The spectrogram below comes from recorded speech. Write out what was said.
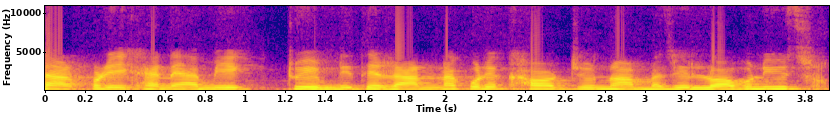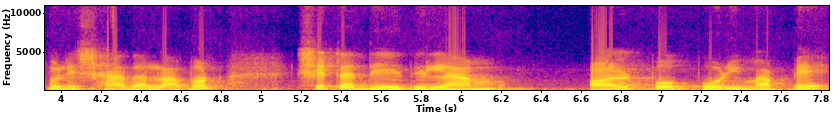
তারপরে এখানে আমি একটু এমনিতে রান্না করে খাওয়ার জন্য আমরা যে লবণ ইউজ করি, সাদা লবণ, সেটা দিয়ে দিলাম অল্প পরিমাপে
